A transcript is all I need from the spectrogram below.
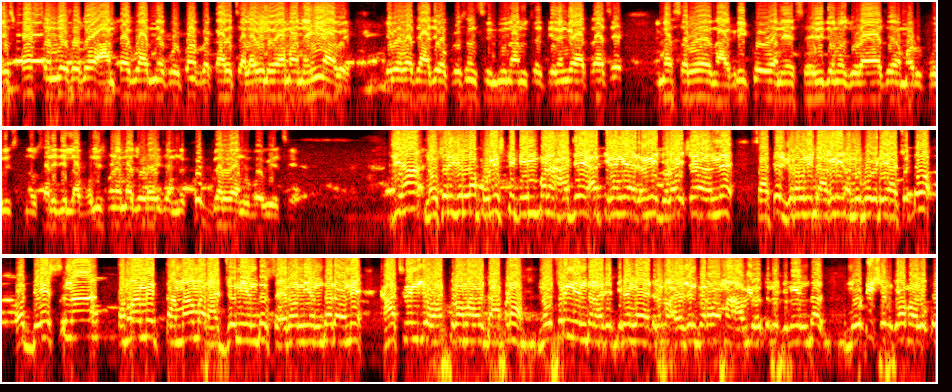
એ સ્પષ્ટ સંદેશ હતો આતંકવાદને કોઈ પણ પ્રકારે ચલાવી લેવામાં નહીં આવે. એ બાબતે આજે ઓપરેશન સિંધુ નાનું છે તિરંગા યાત્રા છે. એમાં સર્વ નાગરિકો અને શહેરીજનો જોડાયા છે. અમારું પોલીસ નવસારી જિલ્લા પોલીસ પણ એમાં જોડાય છે. અમને ખૂબ ગર્વ અનુભવીએ છીએ. જી હા, નવસારી જિલ્લા પોલીસની ટીમ પણ આજે આ તિરંગા યાત્રાની જોડાઈ છે અને સાથે જ ગર્વની લાગણી અનુભવી રહ્યા છો. તો દેશના તમામે તમામ રાજ્યોની અંદર, શહેરોની અંદર અને ખાસ કરીને જો વાત કરવામાં આવે તો આપણા નવસારીની અંદર આજે તિરંગા યાત્રાનું આયોજન કરવામાં આવ્યું હતું જેની અંદર મોટી સંખ્યામાં લોકો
